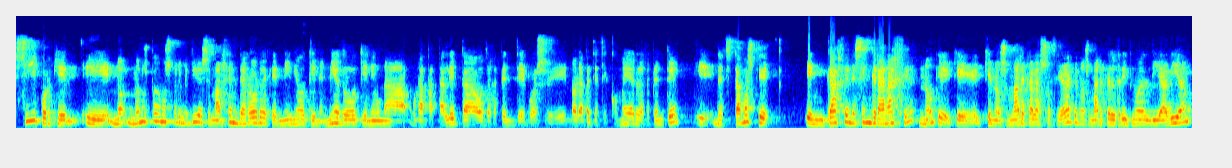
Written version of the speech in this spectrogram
Sí, porque eh, no, no nos podemos permitir ese margen de error de que el niño tiene miedo, tiene una, una pataleta o de repente pues eh, no le apetece comer, de repente eh, necesitamos que encaje en ese engranaje ¿no? que, que- que nos marca la sociedad, que nos marca el ritmo del día a día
